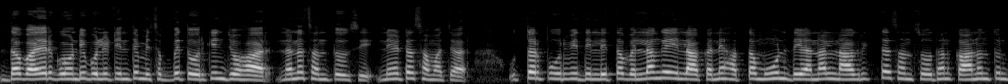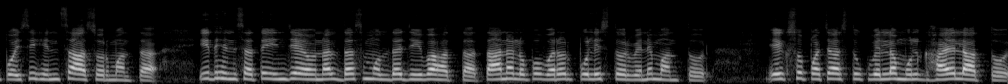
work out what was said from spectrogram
ದ ವೈರ್ ಗೋಂಡಿ ಬುಲೆಟಿನ್ತೆ ಮಿಸಬ್ಬೆ ತೋರ್ಕಿನ್ ಜೋಹಾರ್ ನನ್ನ ಸಂತೋಷಿ नेट समाचार उत्तर पूर्वी दिल्लीत वेल्लंगे इलाकाने हत्ता मून दियानल नागरिकता संशोधन कानून पोयसी हिंसा आसोर म्हणता इद हिंसाते इंजे अवनल दस मुल्द जीवा हत्ता ताना लोप वरोर पुलिस तोरवेने मंतोर एक सौ पचास तुक वेल्ला मुल घायल आतोर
